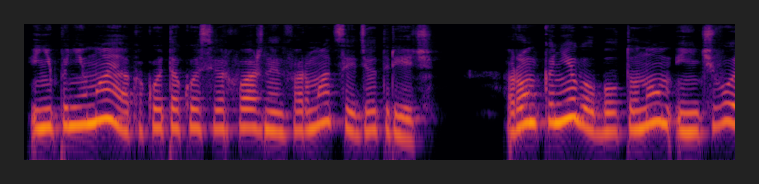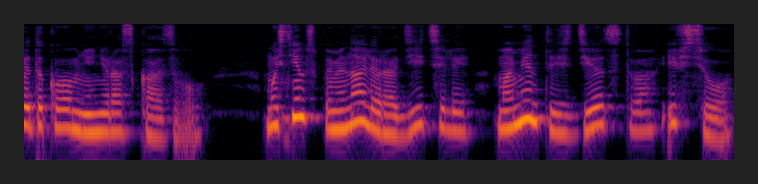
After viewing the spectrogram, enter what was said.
и не понимаю, о какой такой сверхважной информации идет речь. Ромка не был болтуном и ничего такого мне не рассказывал. Мы с ним вспоминали родителей, моменты из детства и все.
